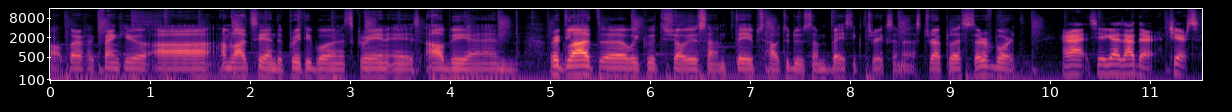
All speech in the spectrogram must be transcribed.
Oh, perfect. Thank you. Uh, I'm Laci, and the pretty boy on the screen is Alby, and we're glad uh, we could show you some tips how to do some basic tricks on a strapless surfboard. All right, see you guys out there. Cheers.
